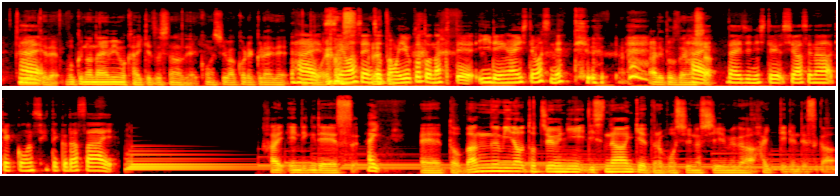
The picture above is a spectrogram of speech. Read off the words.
というわけで、僕の悩みも解決したので、今週はこれくらいではい。す。すいません。ちょっともう言うことなくていい恋愛してますねっていう。ありがとうございました。はい。大事にして幸せな結婚をしてください。はい、エンディングです。はいえっ、と、番組の途中にリスナーアンケートの募集の CM が入っているんですが、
